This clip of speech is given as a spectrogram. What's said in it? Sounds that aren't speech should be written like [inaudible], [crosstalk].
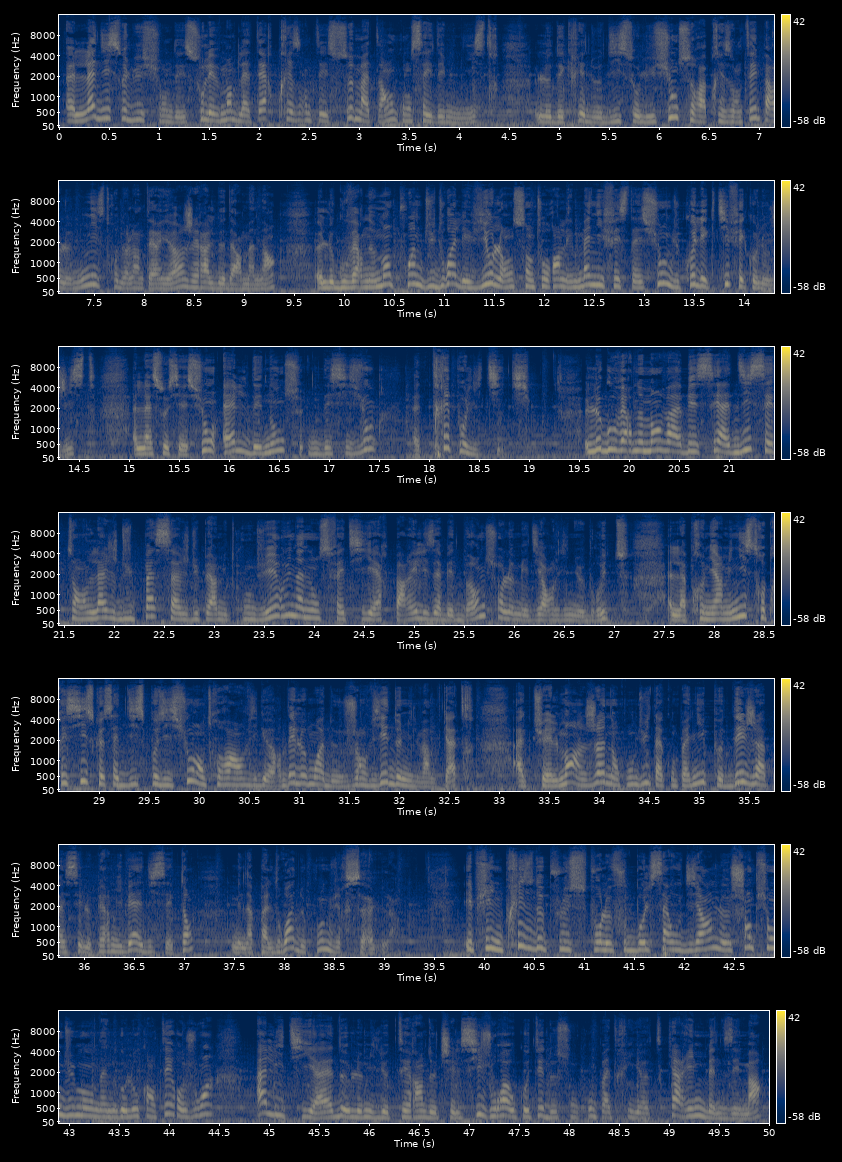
La dissolution des soulèvements de la Terre présentée ce matin au Conseil des ministres. Le décret de dissolution sera présenté par le ministre de l'Intérieur, Gérald Darmanin. Le gouvernement pointe du doigt les violences entourant les manifestations du collectif écologiste. L'association, elle, dénonce une décision très politique. Le gouvernement va abaisser à 17 ans l'âge du passage du permis de conduire, une annonce faite hier par Elisabeth Borne sur le média en ligne brute. La Première ministre précise que cette disposition entrera en vigueur dès le mois de janvier 2024. Actuellement, un jeune en conduite accompagnée peut déjà passer le permis B à 17 ans, mais n'a pas le droit de conduire seul. Et puis une prise de plus pour le football saoudien. Le champion du monde N'Golo Kanté rejoint Al Ittihad. Le milieu de terrain de Chelsea jouera aux côtés de son compatriote Karim Benzema.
